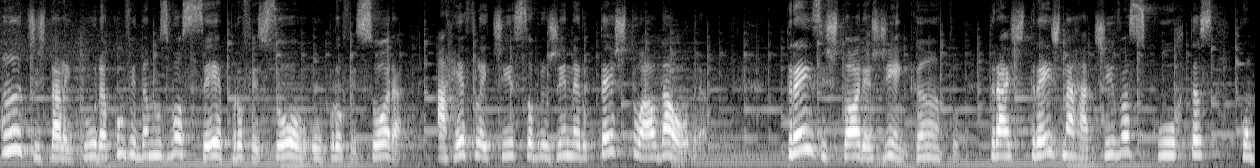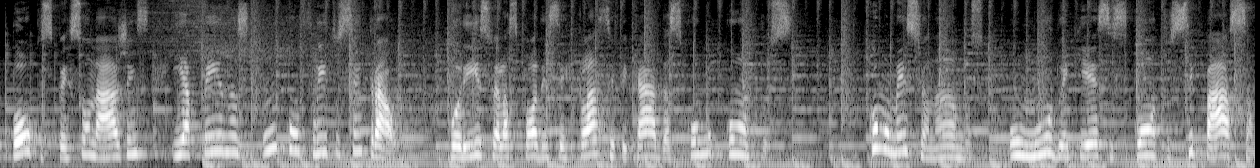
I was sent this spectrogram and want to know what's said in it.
Antes da leitura, convidamos você, professor ou professora, a refletir sobre o gênero textual da obra. Três Histórias de Encanto traz três narrativas curtas com poucos personagens e apenas um conflito central. Por isso, elas podem ser classificadas como contos. Como mencionamos, o mundo em que esses contos se passam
